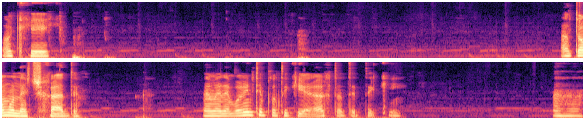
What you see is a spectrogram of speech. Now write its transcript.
Окей. А тому не чхати. На мене, бо він типу такий, а хто ти такий? Ага.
